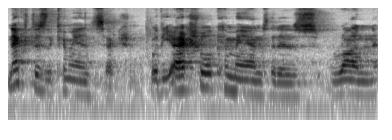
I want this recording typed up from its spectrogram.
Next is the command section, where the actual command that is run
